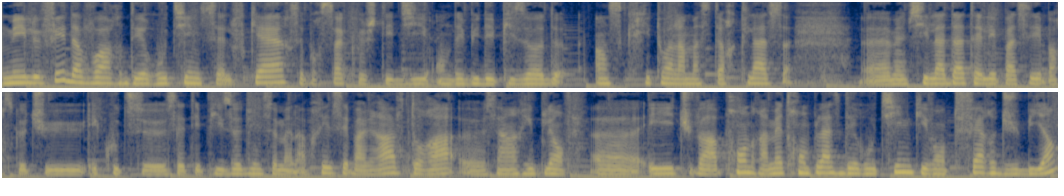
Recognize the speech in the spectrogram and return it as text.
Mais le fait d'avoir des routines self-care, c'est pour ça que je t'ai dit en début d'épisode, inscris-toi à la masterclass, euh, même si la date elle est passée parce que tu écoutes cet épisode une semaine après, c'est pas grave, t'auras, c'est un replay en fait. et tu vas apprendre à mettre en place des routines qui vont te faire du bien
